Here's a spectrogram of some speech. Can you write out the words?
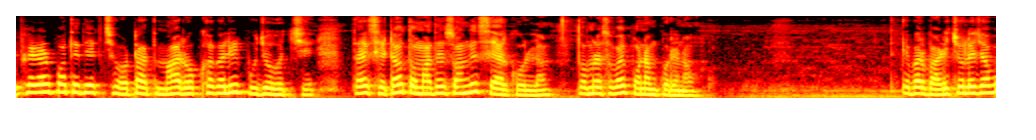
বাড়ি ফেরার পথে দেখছি, হঠাৎ মা রক্ষাকালীর পুজো হচ্ছে। তাই সেটাও তোমাদের সঙ্গে শেয়ার করলাম। তোমরা সবাই প্রণাম করে নাও। এবার বাড়ি চলে যাব,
